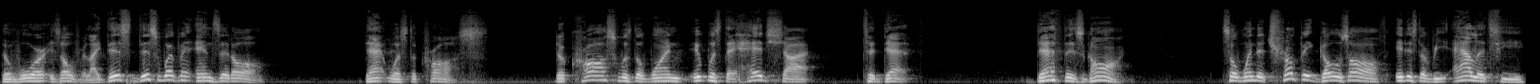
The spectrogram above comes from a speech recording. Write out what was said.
the war is over. Like this, this weapon ends it all. That was the cross. The cross was the one, it was the headshot to death. Death is gone. So when the trumpet goes off, it is the reality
